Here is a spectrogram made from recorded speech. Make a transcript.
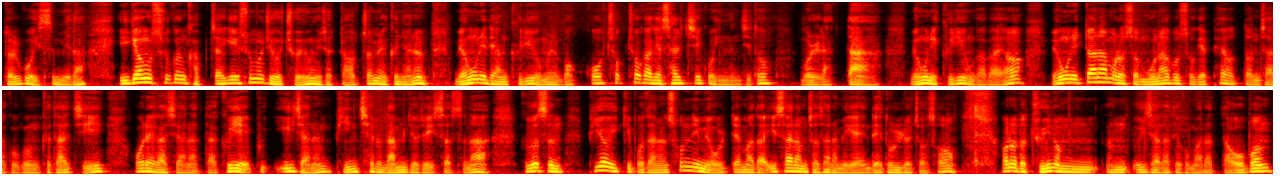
떨, 고 있습니다. 이경숙은 갑자기 숨을 쥐고 조용해졌다. 어쩌면 그녀는 명운에 대한 그리움을 먹고 촉촉하게 살찌고 있는지도 몰랐다. 명운이 그리운가 봐요. 명운이 떠남으로써 문화부 속에 패었던 자국은 그다지 오래가지 않았다. 그의 의자는 빈 채로 남겨져 있었으나 그것은 비어 있기보다는 손님이 올 때마다 이 사람 저 사람에게 내돌려져서 어느덧 주인 없는 의자가 되고 말았다. 5번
